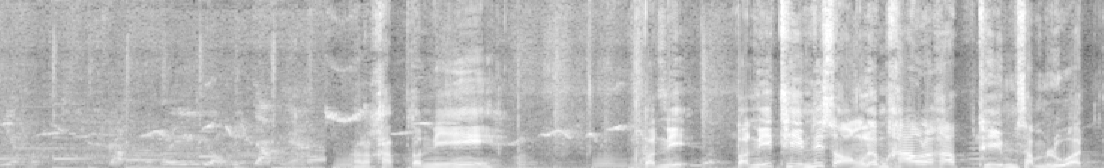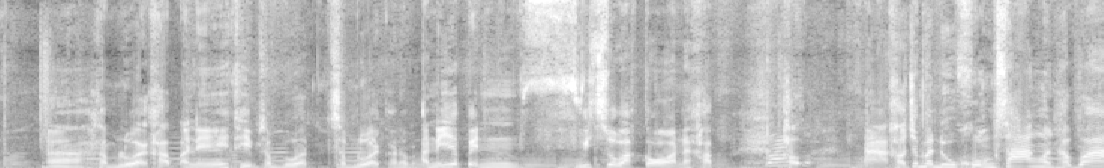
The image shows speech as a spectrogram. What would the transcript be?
เรียกมันจับมันไปยอมไปจับไงเอาละครับ ตอนนี้ ตอนนี้ ตอนนี้ทีมที่สองเริ่มเข้าแล้วครับ ทีมสำรวจอ่าสำรวจครับ อันนี้ทีมสำรวจสำรวจก่อนครับอันนี้จะเป็นวิศวกรนะครับเขาอ่าเขาจะมาดูโครงสร้างก่อนครับว่า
